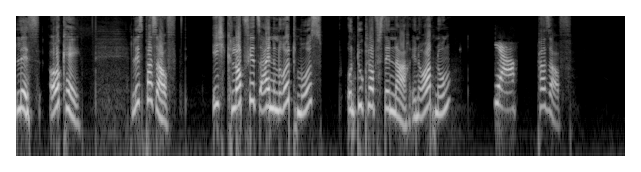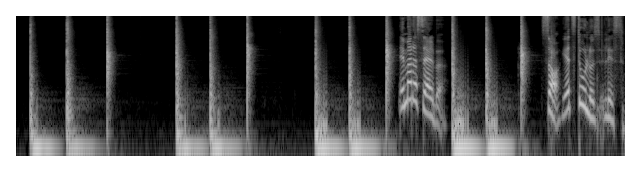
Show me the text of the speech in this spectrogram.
Liz. Okay. Liz, pass auf. Ich klopfe jetzt einen Rhythmus und du klopfst den nach. In Ordnung? Ja. Pass auf. Immer dasselbe. So, jetzt du, Liz.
